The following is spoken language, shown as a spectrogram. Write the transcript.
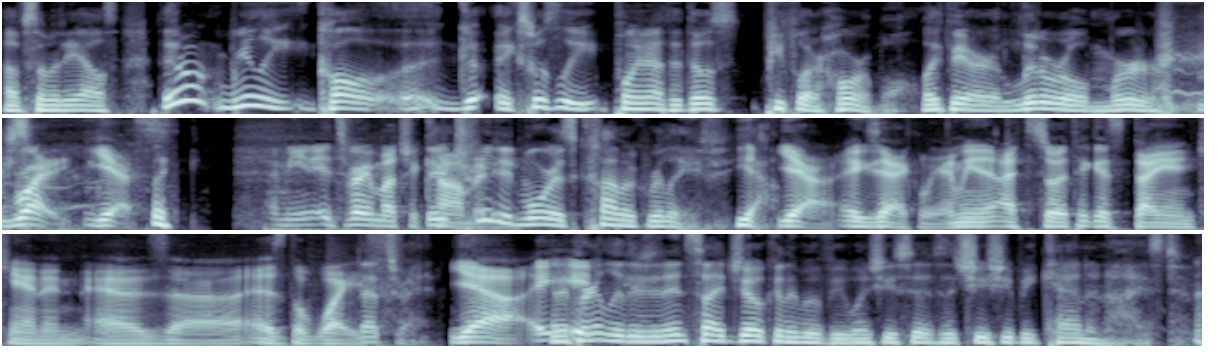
of somebody else, they don't really call uh, explicitly point out that those people are horrible. Like they are literal murderers. Right. Yes. like, I mean, it's very much a They're comedy. treated more as comic relief. Yeah. Yeah, exactly. I mean, I, so I think it's Dyan Cannon as uh, as the wife. That's right. Yeah, it- And it- apparently, there's an inside joke in the movie when she says that she should be canonized.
